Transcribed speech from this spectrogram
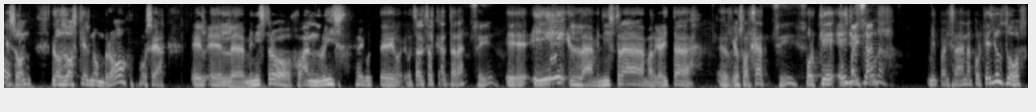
que son los dos que él nombró, o sea, el, el ministro Juan Luis González Alcántara y la ministra Margarita Ríos Arjat. Sí, porque ellos dos, mi paisana, porque ellos dos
